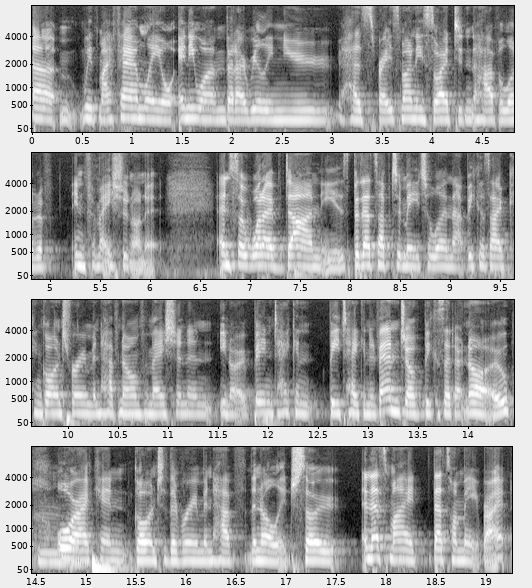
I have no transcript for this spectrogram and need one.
um, with my family or anyone that I really knew has raised money, so I didn't have a lot of information on it. And so what I've done is, but that's up to me to learn that because I can go into a room and have no information and you know being taken be taken advantage of because I don't know, or I can go into the room and have the knowledge. So and that's my that's on me, right?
